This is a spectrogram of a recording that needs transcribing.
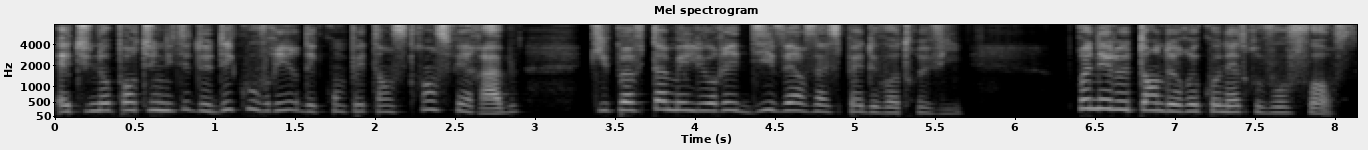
est une opportunité de découvrir des compétences transférables qui peuvent améliorer divers aspects de votre vie. Prenez le temps de reconnaître vos forces,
